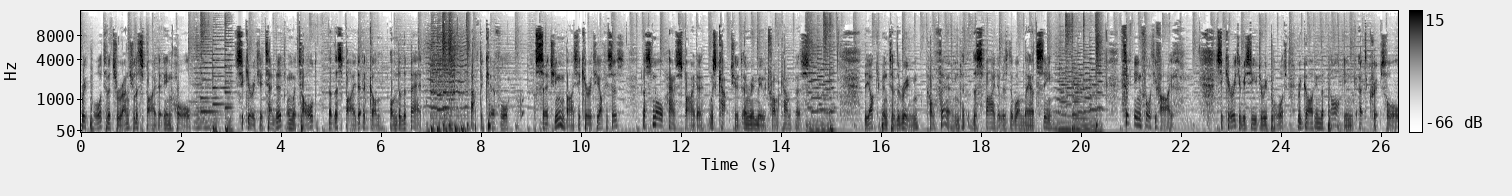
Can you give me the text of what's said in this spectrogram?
report of a tarantula spider in hall. Security attended and were told that the spider had gone under the bed. After careful searching by security officers, a small house spider was captured and removed from campus. The occupant of the room confirmed the spider was the one they had seen. 1545. Security received a report regarding the parking at Cripps Hall.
